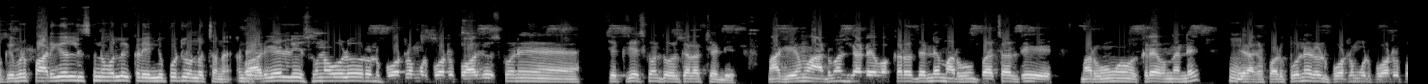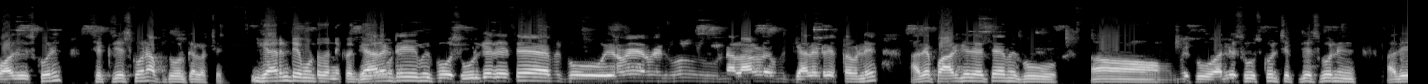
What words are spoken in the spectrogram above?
ఓకే ఇప్పుడు పాడి గేదెలు తీసుకునే వాళ్ళు ఇక్కడ ఎన్ని పూటలు ఉండొచ్చు అంటే బాడిగేళ్ళు తీసుకున్న వాళ్ళు రెండు పూటలు మూడు పూటలు పాలు చూసుకొని చెక్ చేసుకొని తోలుకెళ్ళొచ్చండి. మాకేమో అడ్వాన్స్ గట్రా ఇవ్వక్కర్వద్దండి మా రూమ్ ఫెసిలిటీ మా రూమ్ ఇక్కడే ఉందండి. మీరు అక్కడ పడుకొని రెండు పూటలు మూడు పూటలు పాలు తీసుకొని చెక్ చేసుకొని అప్పుడు తోలుకెళ్ళొచ్చండి. గ్యారంటీ ఏముంటుందండి ఇక్కడ? గ్యారంటీ మీకు సూడిగేది అయితే మీకు ఇరవై ఇరవై ఐదు రోజులు నెలల్లో మీకు గ్యారంటీ ఇస్తామండి. అదే పాడిగేది అయితే మీకు మీకు అన్ని చూసుకొని చెక్ చేసుకొని అది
